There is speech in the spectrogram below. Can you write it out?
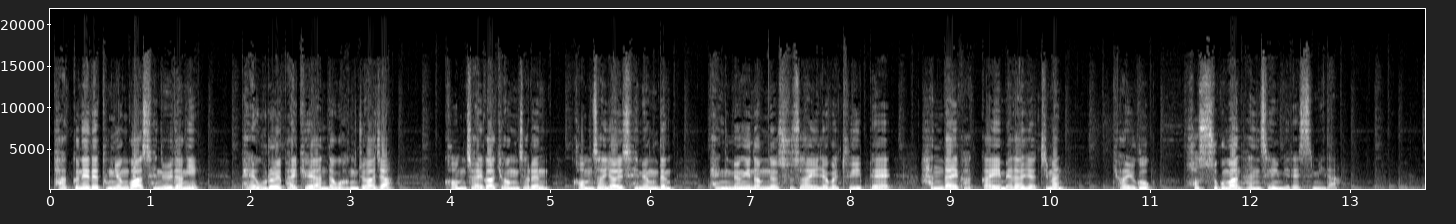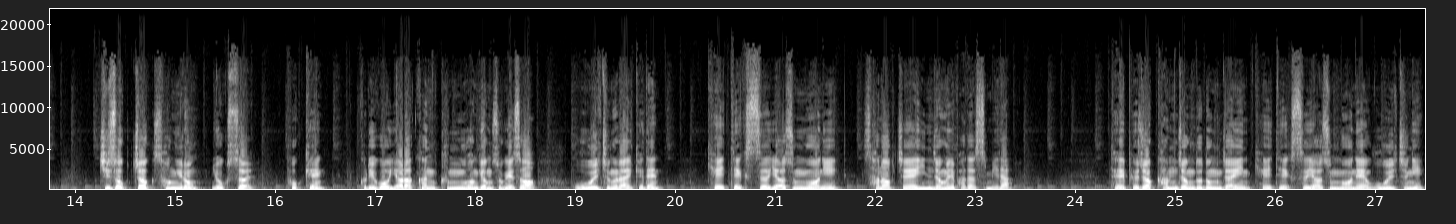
박근혜 대통령과 새누리당이 배후를 밝혀야 한다고 강조하자 검찰과 경찰은 검사 13명 등 100명이 넘는 수사 인력을 투입해 한 달 가까이 매달렸지만 결국 헛수고만 한 셈이 됐습니다. 지속적 성희롱, 욕설, 폭행, 그리고 열악한 근무 환경 속에서 우울증을 앓게 된 KTX 여승무원이 산업재해 인정을 받았습니다. 대표적 감정 노동자인 KTX 여승무원의 우울증이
